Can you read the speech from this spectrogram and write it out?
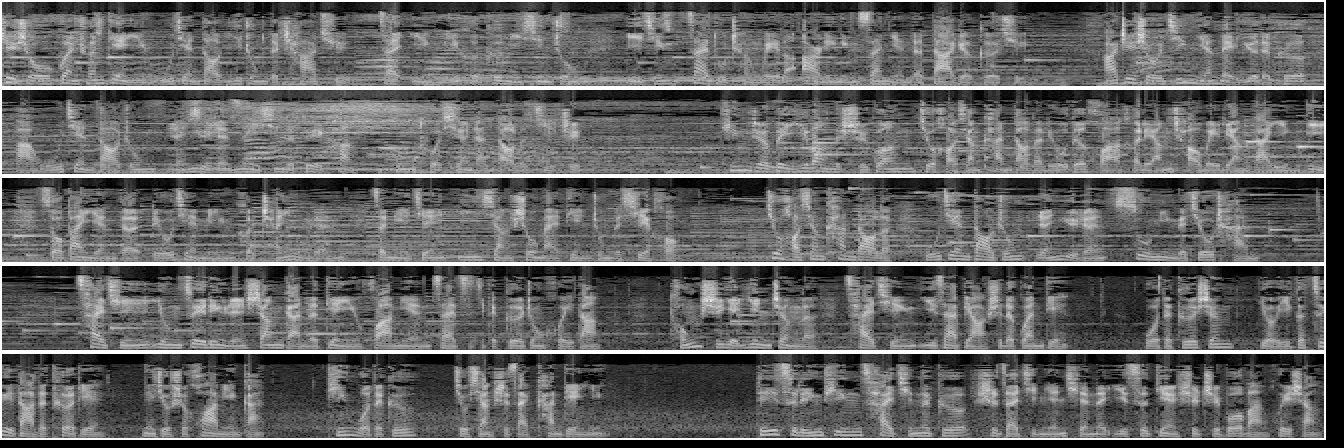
这首贯穿电影《无间道一》中的插曲，在影迷和歌迷心中已经再度成为了2003年的大热歌曲。而这首经年累月的歌，把《无间道》中人与人内心的对抗烘托渲染到了极致。听着被遗忘的时光，就好像看到了刘德华和梁朝伟两大影帝所扮演的刘建明和陈永仁在那间音像售卖店中的邂逅，就好像看到了《无间道》中人与人宿命的纠缠。蔡琴用最令人伤感的电影画面在自己的歌中回荡，同时也印证了蔡琴一再表示的观点。我的歌声有一个最大的特点，那就是画面感。听我的歌，就像是在看电影。第一次聆听蔡琴的歌，是在几年前的一次电视直播晚会上。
